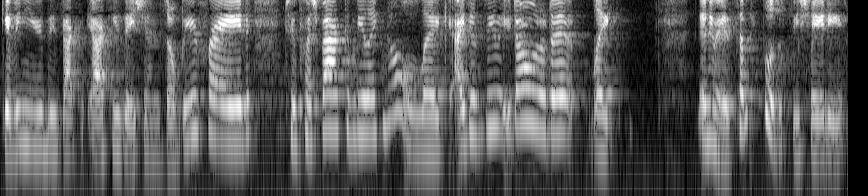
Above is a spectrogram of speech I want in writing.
giving you these ac- accusations, don't be afraid to push back and be like, no, like I can see that you downloaded it. Like, anyways, some people just be shady.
